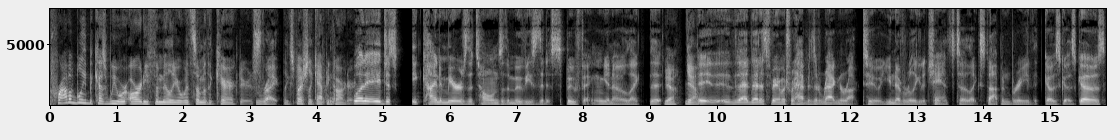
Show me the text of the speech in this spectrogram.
Probably because we were already familiar with some of the characters, Right. like especially Captain Carter. Well, it, it just it kind of mirrors the tones of the movies that it's spoofing. You know, like the Yeah. yeah, it, that that is very much what happens in Ragnarok too. You never really get a chance to like stop and breathe. It goes, goes, goes.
